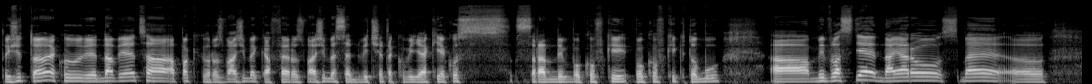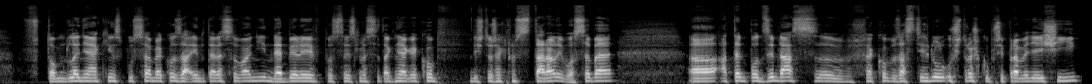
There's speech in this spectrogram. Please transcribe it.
Takže to je jako jedna věc a, a pak rozvážíme kafe, rozvážíme sendviče, takový nějaký jako srandy bokovky, bokovky k tomu. A my vlastně na jaro jsme uh, v tomhle nějakým způsobem jako zainteresovaní nebyli, v podstatě jsme se tak nějak jako, když to řeknu, starali o sebe a ten podzim nás e, jako zastihnul už trošku připravenější.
